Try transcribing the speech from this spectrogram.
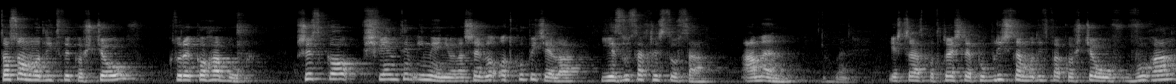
To są modlitwy kościołów, które kocha Bóg. Wszystko w świętym imieniu naszego Odkupiciela, Jezusa Chrystusa. Amen. Amen. Jeszcze raz podkreślę, publiczna modlitwa kościołów Wuhan,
